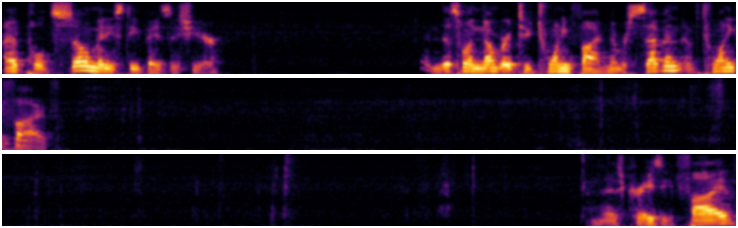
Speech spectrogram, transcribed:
I've pulled so many Stipes this year. And this one numbered to 25, number 7 of 25. That is crazy. Five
